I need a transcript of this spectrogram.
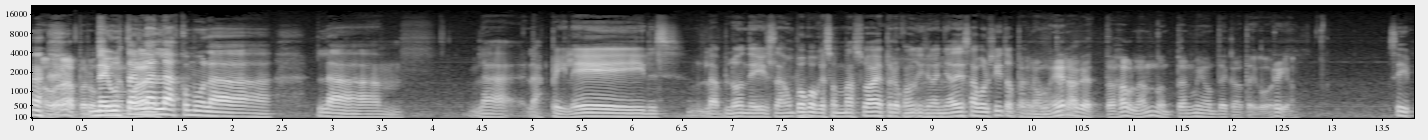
Ahora, pero Me gustan las, como la, la, las pale ales, las blonde ales, las un poco que son más suaves, pero con, y le añade saborcitos. Pero, pero mira que estás hablando en términos de categoría. Sí,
